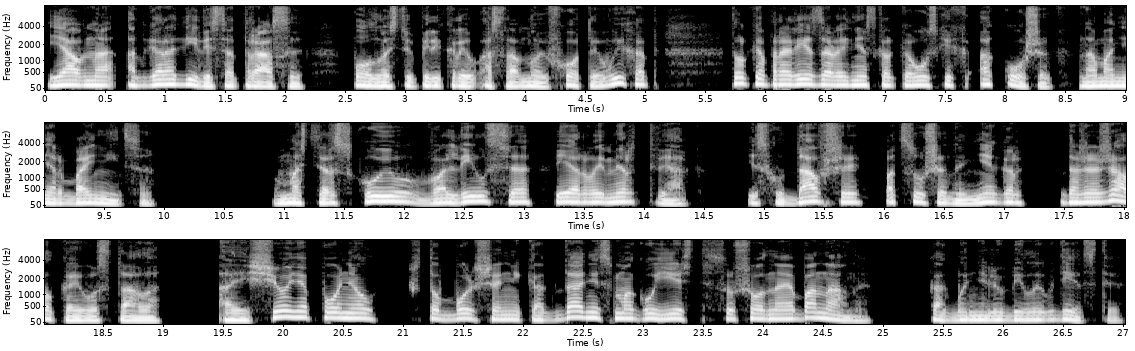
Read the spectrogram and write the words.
явно отгородились от трассы, полностью перекрыв основной вход и выход — только прорезали несколько узких окошек на манер бойницы. В мастерскую валился первый мертвяк, исхудавший, подсушенный негр, даже жалко его стало. А еще я понял, что больше никогда не смогу есть сушеные бананы, как бы не любил их в детстве.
